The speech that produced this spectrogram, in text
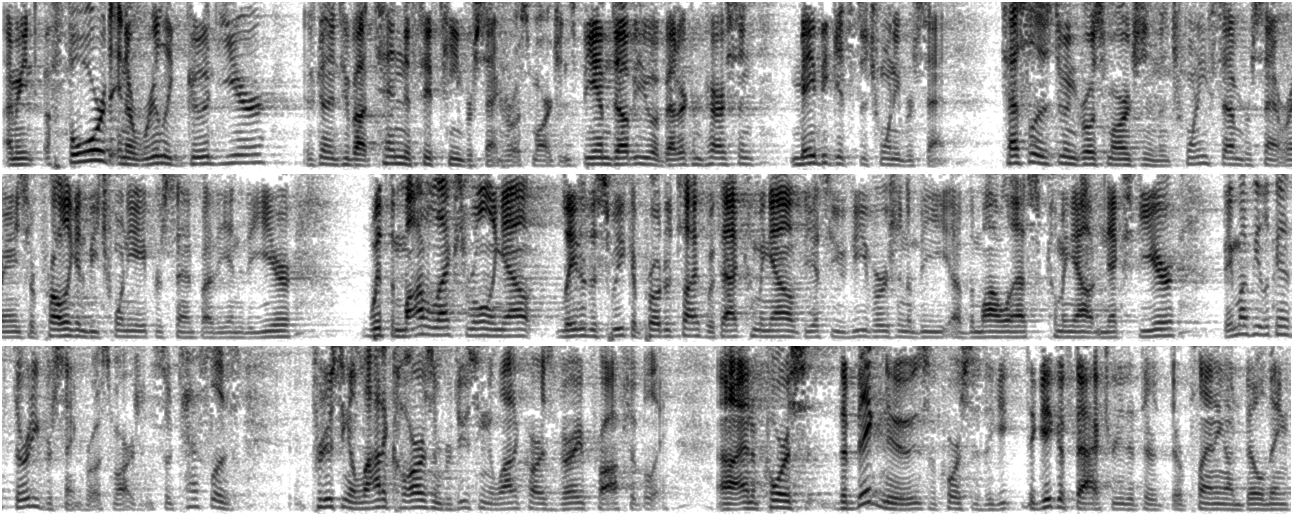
I mean, Ford in a really good year is going to do about 10 to 15% gross margins. BMW, a better comparison, maybe gets to 20%. Tesla is doing gross margins in the 27% range. They're probably going to be 28% by the end of the year. With the Model X rolling out later this week, a prototype, with that coming out, the SUV version of the, of the Model S coming out next year, they might be looking at 30% gross margins. So Tesla's producing a lot of cars and producing a lot of cars very profitably. Uh, and of course, the big news, of course, is the, the Gigafactory that they're, they're planning on building.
